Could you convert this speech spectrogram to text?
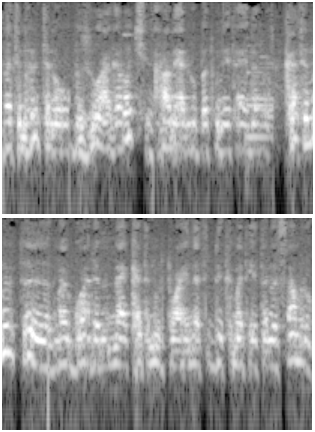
በትምህርት ነው ብዙ ሀገሮች አሁን ያሉበት ሁኔታ የደረሱ። ከትምህርት መጓደልና ከትምህርቱ አይነት ድክመት የተነሳም ነው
